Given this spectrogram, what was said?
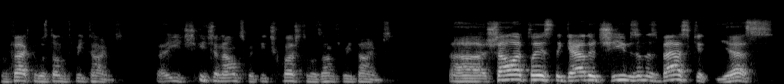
In fact, it was done three times. Uh, each, each announcement, each question was done three times. Uh, shall I place the gathered sheaves in this basket? Yes.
